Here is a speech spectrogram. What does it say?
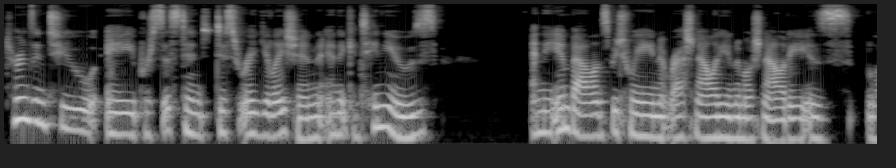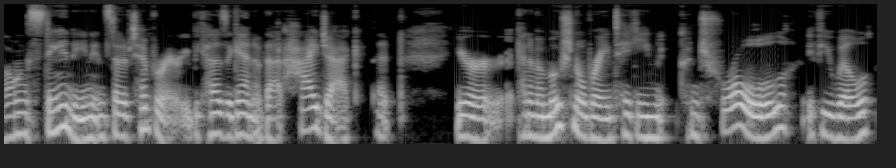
turns into a persistent dysregulation and it continues. And the imbalance between rationality and emotionality is long standing instead of temporary because, again, of that hijack, that your kind of emotional brain taking control, if you will,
